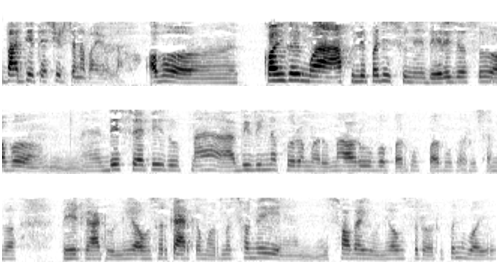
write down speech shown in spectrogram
बाध्यता सिर्जना भयो होला? अब कहीँ कहीँ म आफूले पनि सुने धेरै जसो अब देशव्यापी रूपमा विभिन्न फोरमहरूमा अरू उपप्रमुख प्रमुखहरूसँग भेटघाट हुने अवसर कार्यक्रमहरूमा सँगै सहभागी हुने अवसरहरू पनि भयो।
